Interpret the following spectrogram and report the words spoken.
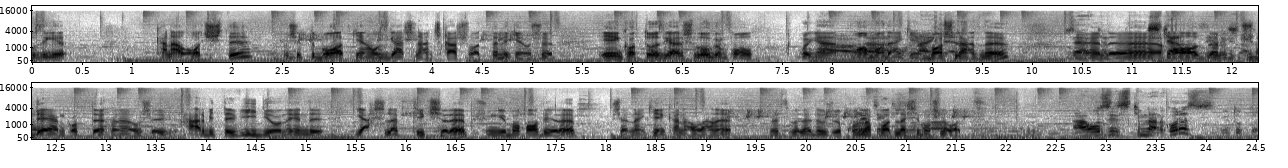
o'ziga kanal ochishdi. O'sha yerda bo'layotgan o'zgarishlarni chiqarishyapti lekin o'sha eng katta o'zgarish logan pol qilib qo'ygan muammodan keyin boshlandi. Endi hozir juda ham katta. Ha, o'sha har bitta videoni endi yaxshilab tekshirib shunga baho berib o'shandan keyin kanallarni nima bo'ladi уже qo'llab quvvatlashni boshlayapti o'zingiz kimlarni ko'rasiz youtubeda?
